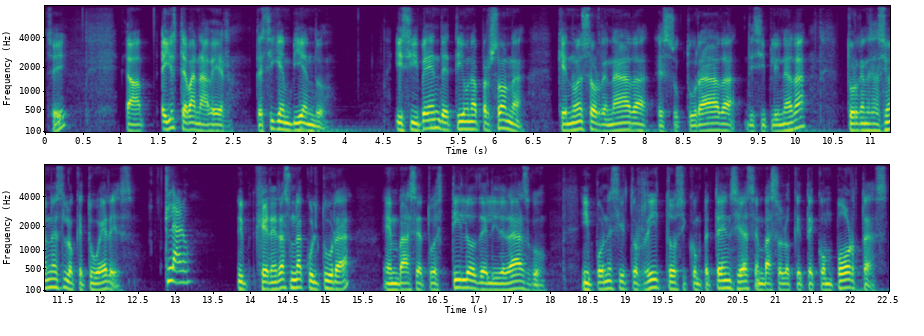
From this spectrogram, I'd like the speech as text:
¿sí? Ah, ellos te van a ver, te siguen viendo. Y si ven de ti una persona que no es ordenada, estructurada, disciplinada, tu organización es lo que tú eres. Claro. Y generas una cultura en base a tu estilo de liderazgo impones ciertos ritos y competencias en base a lo que te comportas.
